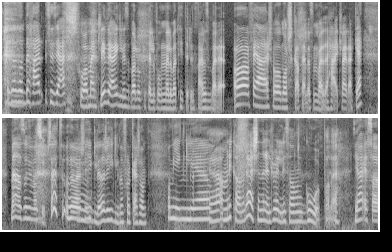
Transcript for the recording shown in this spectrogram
Og så, så, det her syns jeg er så merkelig, for jeg har egentlig lyst til å bare lukke telefonen eller bare titte rundt meg. Liksom bare, å, for jeg er så norsk at jeg liksom bare Det her klarer jeg ikke. Men altså, hun var supersøt, og det var så mm. hyggelig. Det er så hyggelig når folk er sånn omgjengelige. Ja, Amerikanere er generelt veldig sånn gode på det. Ja, sa,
